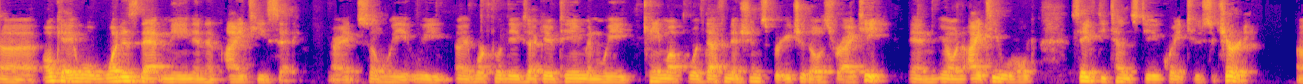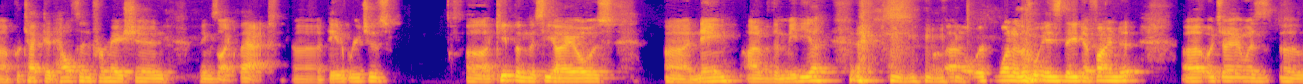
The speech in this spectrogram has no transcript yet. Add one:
uh, okay, well, what does that mean in an IT setting? Right. So we we I worked with the executive team and we came up with definitions for each of those for IT. And you know, in IT world, safety tends to equate to security, uh, protected health information, things like that. Uh, data breaches, uh, keeping the CIO's uh, name out of the media uh, with one of the ways they defined it, uh, which I was uh,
